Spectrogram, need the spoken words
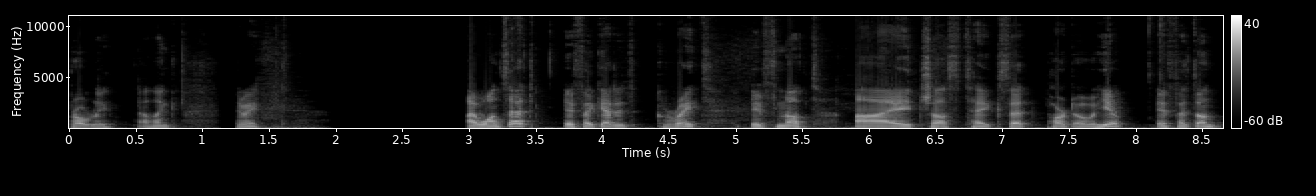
probably, I think. Anyway, I want that. If I get it, great. If not, I just take that part over here. If I don't,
